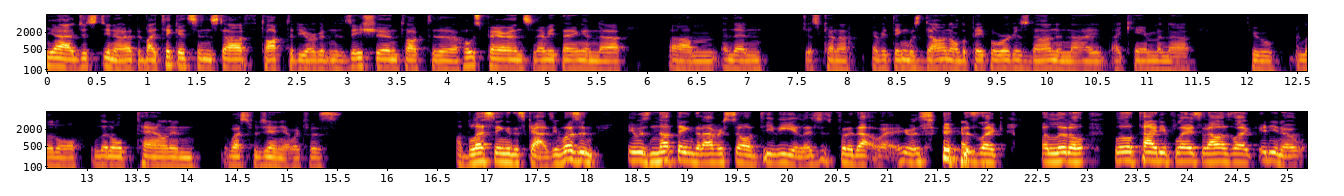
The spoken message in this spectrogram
yeah, just you know, had to buy tickets and stuff, talk to the organization, talk to the host parents and everything, and uh, um, and then just kind of everything was done, all the paperwork is done, and I I came and uh, to little little town in West Virginia, which was a blessing in disguise. It wasn't. It was nothing that I ever saw on TV. Let's just put it that way. It was. It was like a little little tiny place. And i was like and you know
